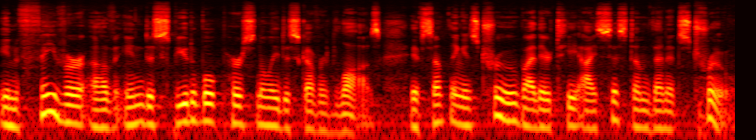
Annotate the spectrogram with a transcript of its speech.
in favor of indisputable personally discovered laws. If something is true by their TI system, then it's true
